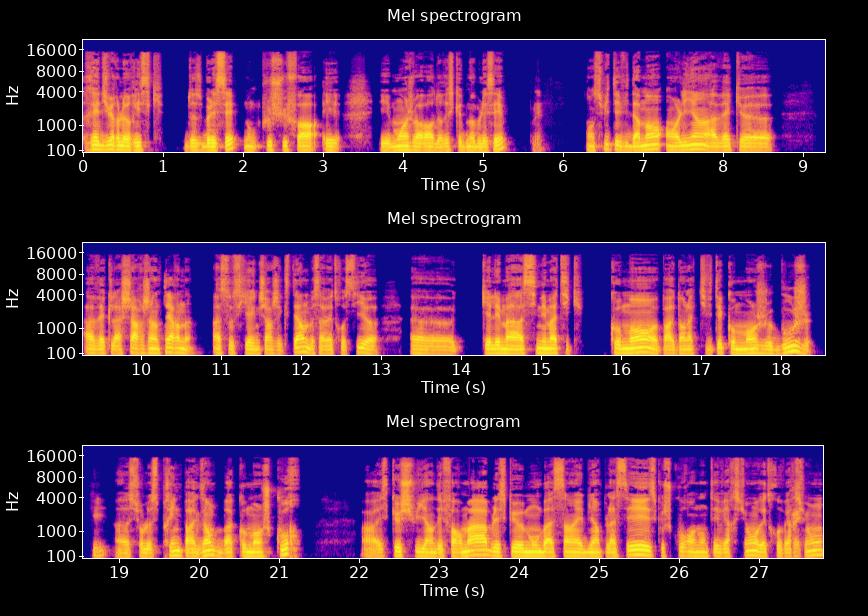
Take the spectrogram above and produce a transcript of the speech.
réduire le risque de se blesser. Donc plus je suis fort et, et moins je vais avoir de risque de me blesser. Ensuite, évidemment, en lien avec euh, avec la charge interne associée à une charge externe, bah, ça va être aussi euh, euh, quelle est ma cinématique, comment par dans l'activité comment je bouge sur le sprint par exemple, bah, comment je cours? Est-ce que je suis indéformable? Est-ce que mon bassin est bien placé? Est-ce que je cours en antéversion, rétroversion?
